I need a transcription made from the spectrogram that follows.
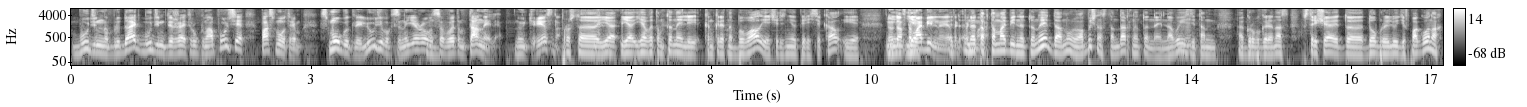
Будем наблюдать, будем держать руку на пульсе, посмотрим, смогут ли люди вакцинироваться в этом тоннеле. Ну, интересно. Просто я, я, я в этом тоннеле конкретно бывал, я через него пересекал. И Ну, это я- автомобильный, я так ну, понимаю. Это автомобильный туннель, да, ну, обычно стандартный туннель. На выезде там, э, грубо говоря, нас встречают э, добрые люди в погонах.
